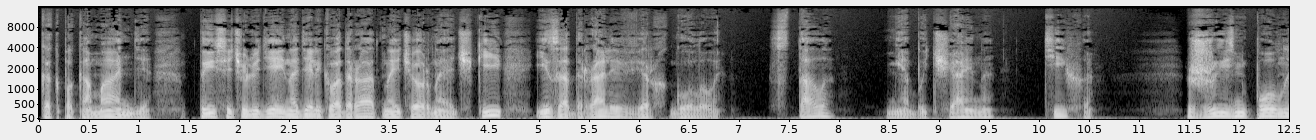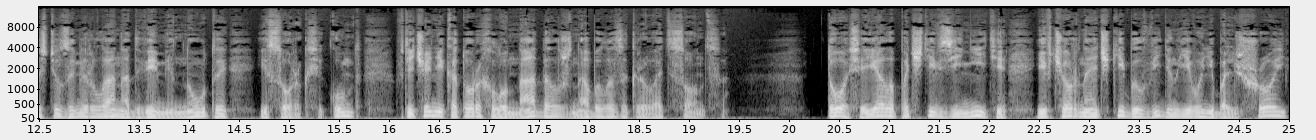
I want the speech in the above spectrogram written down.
Как по команде, тысячу людей надели квадратные черные очки и задрали вверх головы. Стало необычайно тихо. Жизнь полностью замерла на две минуты и сорок секунд, в течение которых луна должна была закрывать солнце то сияло почти в зените, и в черные очки был виден его небольшой,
